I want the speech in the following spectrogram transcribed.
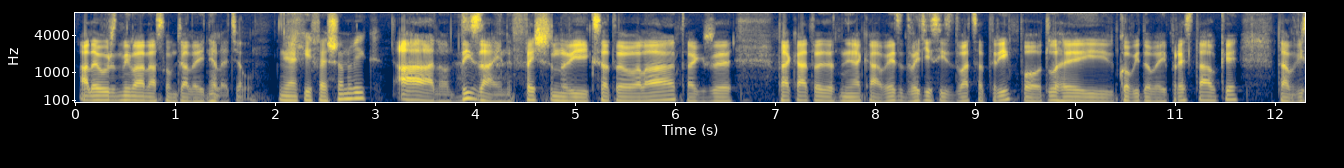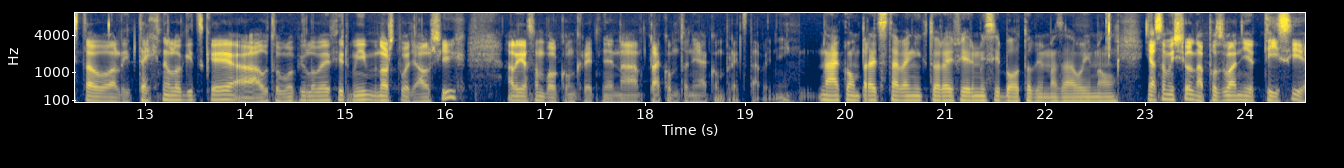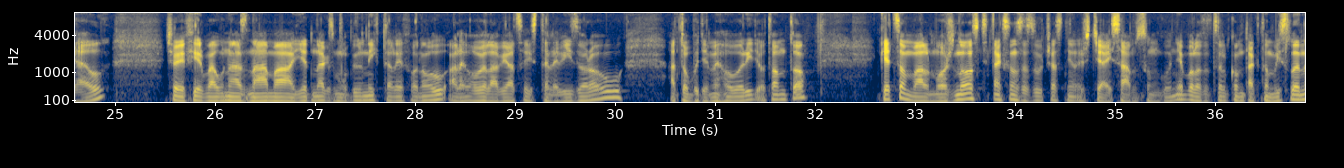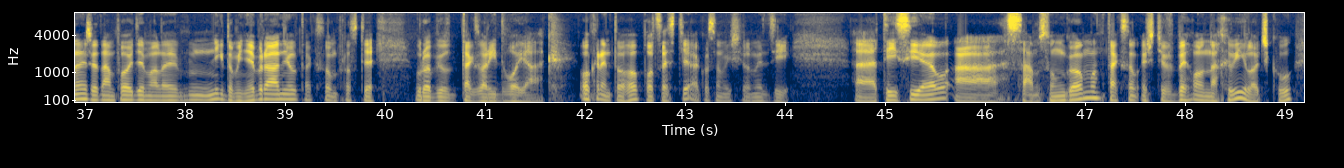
Ale už z Milána som ďalej neletel. Nejaký Fashion Week? Áno, Design Fashion Week sa to volá, takže takáto nejaká vec 2023 po dlhej covidovej prestávke. Tam vystavovali technologické a automobilové firmy, množstvo ďalších, ale ja som bol konkrétne na takomto nejakom predstavení. Na akom predstavení ktorej firmy si bol, to by ma zaujímalo. Ja som išiel na pozvanie TCL, čo je firma u nás známa jednak z mobilných telefónov, ale oveľa viacej z televízorov a to budeme hovoriť o tomto keď som mal možnosť, tak som sa zúčastnil ešte aj Samsungu. Nebolo to celkom takto myslené, že tam pôjdem, ale nikto mi nebránil, tak som proste urobil tzv. dvoják. Okrem toho, po ceste, ako som išiel medzi eh, TCL a Samsungom, tak som ešte vbehol na chvíľočku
